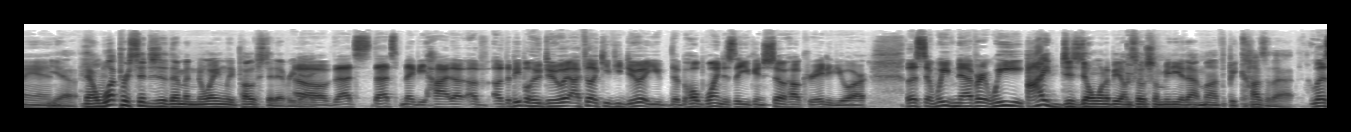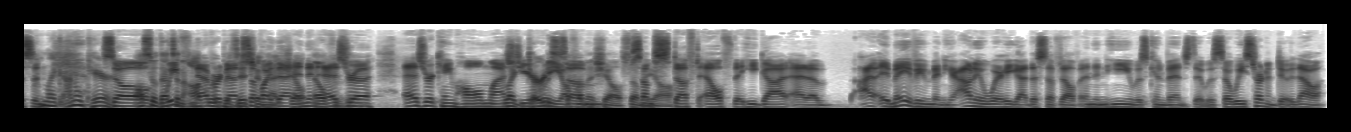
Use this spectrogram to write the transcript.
man. yeah now what percentage of them annoyingly post it every day Oh, that's that's maybe high uh, of, of the people who do it. I feel like if you do it, you the whole point is that you can show how creative you are. Listen, we've never we I just don't want to be on social media that month because of that. listen. I'm like, I don't care. So Also, that's an awkward never done position stuff like that that. And then elf is in. Ezra Ezra came home last Like year dirty elf some, on the shelf, some stuffed elf that he got at a. I, it may have even been here. I don't know where he got this stuffed elf, and then he was convinced it was. So we started doing. Now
